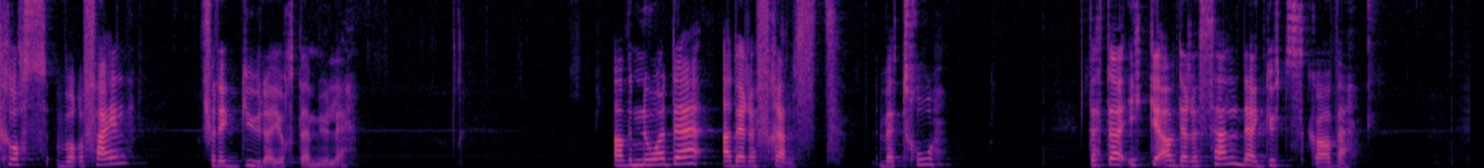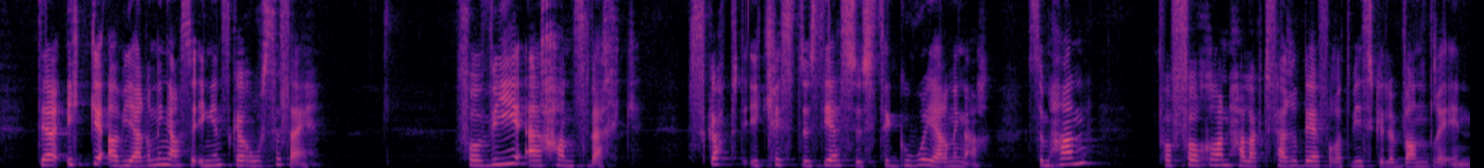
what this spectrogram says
tross våre feil, fordi Gud har gjort det mulig. Av nåde er dere frelst ved tro. Dette er ikke av dere selv, det er Guds gave. Det er ikke av gjerninger så ingen skal rose seg. For vi er Hans verk, skapt i Kristus Jesus til gode gjerninger, som Han på forhånd har lagt ferdige for at vi skulle vandre inn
